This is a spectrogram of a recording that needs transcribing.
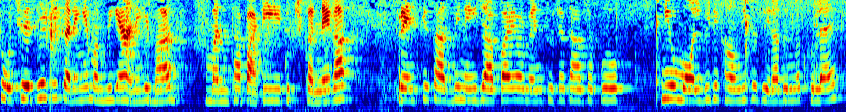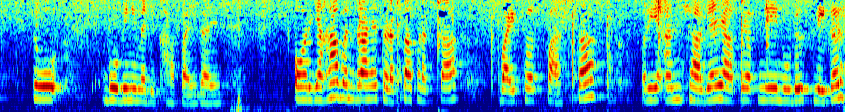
सोच रहे थे कि करेंगे मम्मी के आने के बाद। मन था पार्टी कुछ करने का। फ्रेंड्स के साथ भी नहीं जा पाए और मैंने सोचा था आप सबको न्यू मॉल भी दिखाऊँगी जो देहरादून में खुला है। तो वो भी नहीं मैं दिखा पाई गाइस और यहाँ बन रहा है तड़कता फड़कता वाइट सॉस पास्ता और ये अंश आ गया, यहाँ पे अपने नूडल्स लेकर।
